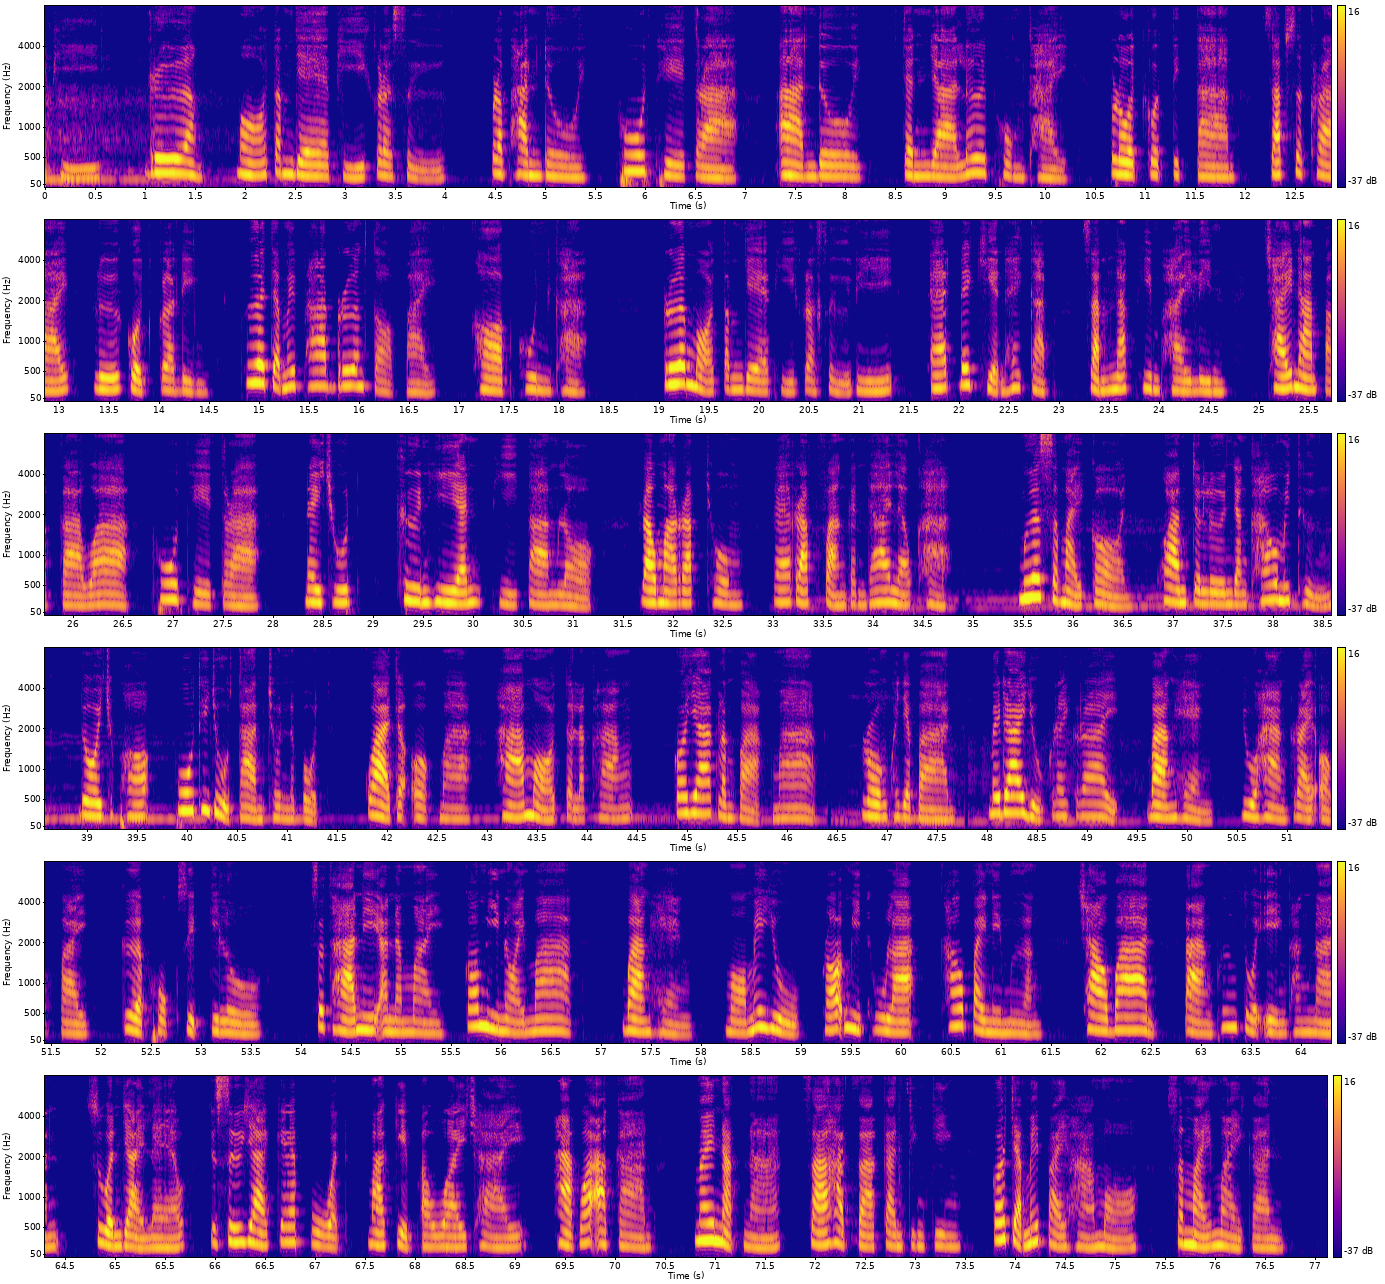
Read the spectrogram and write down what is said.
เรื่องผีผี เรื่อง หมอตำแยผีกระสือ ประพันธ์โดย พูดเพตรา อ่านโดย จัญญาเลิศพงไทย โปรดกดติดตาม Subscribe หรือกดกระดิ่ง เพื่อจะไม่พลาดเรื่องต่อไป ขอบคุณค่ะ เรื่องหมอตำแยผีกระสือนี้ แอดได้เขียนให้กับสำนักพิมพ์ไพลิน ใช้นามปากกาว่า พูดเพตรา ในชุด คืนเฮียน ผีตามหลอก เรามารับชมและรับฟังกันได้แล้วค่ะ เมื่อสมัยก่อน ความเจริญยังเข้าไม่ถึง โดยเฉพาะผู้ที่อยู่ตามชนบท กว่าจะออกมาหาหมอแต่ละครั้ง ก็ยากลำบากมาก โรงพยาบาลไม่ได้อยู่ใกล้ ๆ บางแห่งอยู่ห่างไกลออกไปเกือบ 60 กิโล สถานีอนามัยก็มีน้อยมาก บางแห่งหมอไม่อยู่ เพราะมีธุระเข้าไปในเมือง ชาวบ้านต่างพึ่งตัวเองทั้งนั้น ส่วนใหญ่แล้วจะซื้อยาแก้ปวดมาเก็บเอาไว้ใช้ หากว่าอาการไม่หนักหนาสาหัสสาการจริงๆ ก็จะไม่ไปหาหมอ สมัยใหม่กัน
